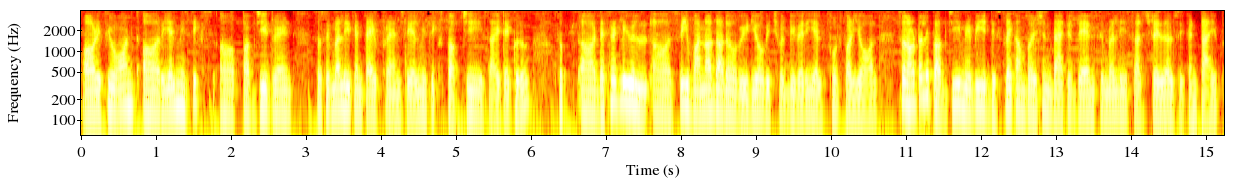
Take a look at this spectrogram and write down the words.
Or if you want a uh, Realme 6 uh, PUBG drain so similarly you can type friends Realme 6 PUBG Sai Tech Guru. So uh, definitely you will uh, see one or the other video which will be very helpful for you all. So not only PUBG maybe display comparison battery drain similarly search results you can type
